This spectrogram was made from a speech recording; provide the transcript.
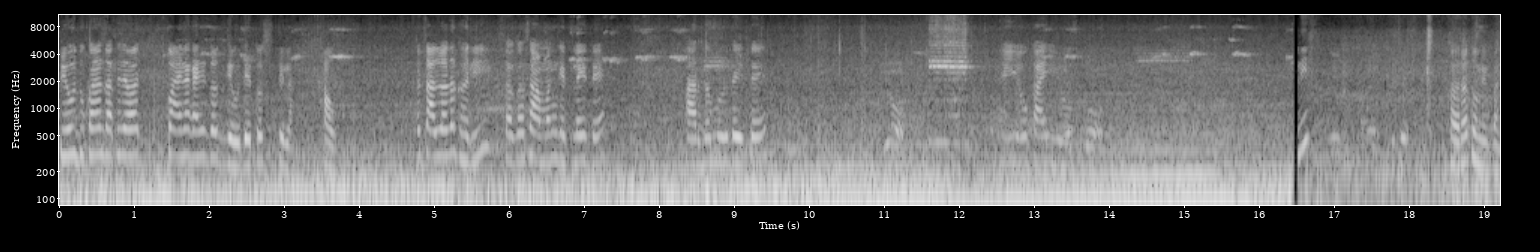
पिऊ दुकानात जाते तेव्हा काय ना काही तो घेऊ देतोच तिला. खाऊ. तर चाललो आता घरी. सगळं सामान घेतलं इथे. अर्ध मुर्द इथे यो काय यो? खरं तुम्ही पण.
